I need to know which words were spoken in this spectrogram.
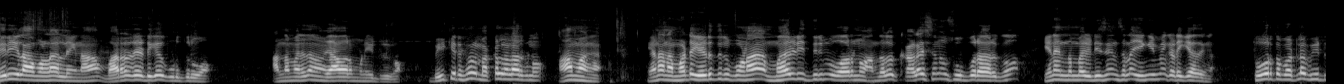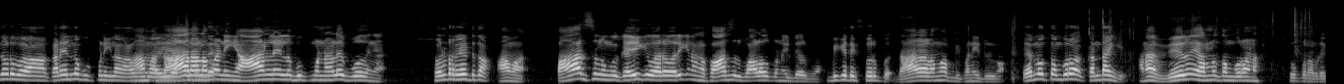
பெரிய லாபம்லாம் இல்லைங்கன்னா வர ரேட்டுக்கே கொடுத்துருவோம். அந்த மாதிரி தான் நம்ம வியாபாரம் பண்ணிட்டு இருக்கோம். பிகேடெக்ஸ் மக்கள் நல்லா இருக்கணும். ஆமாங்க. ஏன்னா நம்மகிட்ட எடுத்துட்டு போனா மறுபடியும் திரும்பி வரணும். அந்த அளவுக்கு கலெக்ஷனும் சூப்பரா இருக்கும். ஏன்னா இந்த மாதிரி டிசைன்ஸ் எல்லாம் எங்கேயுமே கிடைக்காதுங்க. தூரத்தை பாட்டில் வீட்டோட கடையில தான் புக் பண்ணிக்கலாம். ஆமா அவங்க தாராளமா நீங்க ஆன்லைன்ல புக் பண்ணாலே போதுங்க. சொல்ற ரேட்டு தான். ஆமா. பார்சல் உங்க கைக்கு வர வரைக்கும் நாங்க பார்சல் ஃபாலோ பண்ணிட்டு இருப்போம். பிகேடெக்ஸ் பொறுப்பு தாராளமா அப்படி பண்ணிட்டு இருக்கோம். இரநூத்தம்பது ரூபா கண்டாங்கி. ஆனா வெறும் இரநூத்தம்பது ரூபாண்ணா சூப்பர் அப்படி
